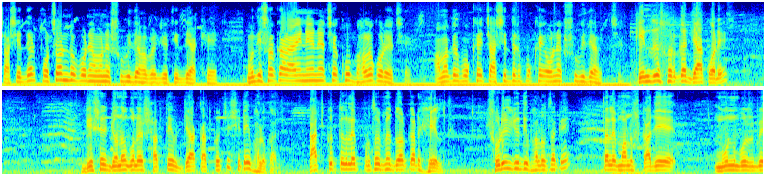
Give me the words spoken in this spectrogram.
চাষিদের প্রচণ্ড পরিমাণে সুবিধা হবে যদি দেখে। মোদী সরকার আইন এনেছে, খুব ভালো করেছে। আমাদের পক্ষে, চাষিদের পক্ষে অনেক সুবিধা হচ্ছে। কেন্দ্র সরকার যা করে, দেশের জনগণের স্বার্থে যা কাজ করছে, সেটাই ভালো কাজ। কাজ করতে গেলে প্রথমে দরকার হেলথ শরীর যদি ভালো থাকে, তাহলে মানুষ কাজে মন বসবে,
